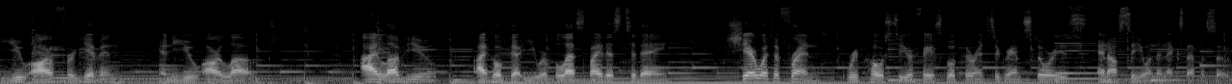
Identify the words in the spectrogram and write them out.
You are forgiven and you are loved. I love you. I hope that you were blessed by this today. Share with a friend, repost to your Facebook or Instagram stories, and I'll see you in the next episode.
